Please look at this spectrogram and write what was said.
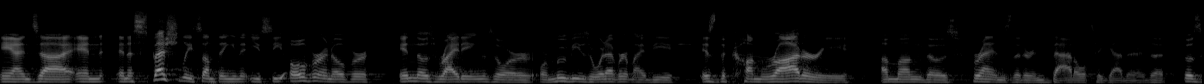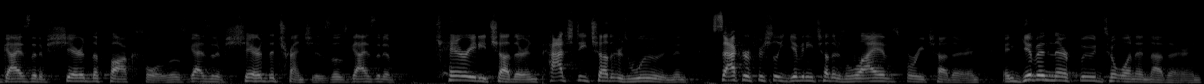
And, uh, and, and especially something that you see over and over in those writings or, or movies or whatever it might be is the camaraderie among those friends that are in battle together. The, those guys that have shared the foxhole, those guys that have shared the trenches, those guys that have carried each other and patched each other's wound and sacrificially given each other's lives for each other and, and given their food to one another and,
